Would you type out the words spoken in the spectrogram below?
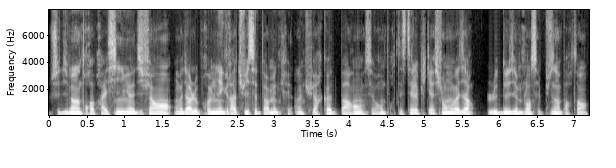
chez Divin, trois pricing euh, différents. On va dire le premier est gratuit, ça te permet de créer un QR code par an, c'est vraiment pour tester l'application. On va dire le deuxième plan, c'est le plus important.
